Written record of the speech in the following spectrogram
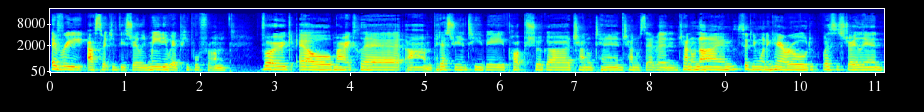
every aspect of the australian media we had people from vogue elle marie claire um, pedestrian tv pop sugar channel 10 channel 7 channel 9 sydney morning herald west australian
